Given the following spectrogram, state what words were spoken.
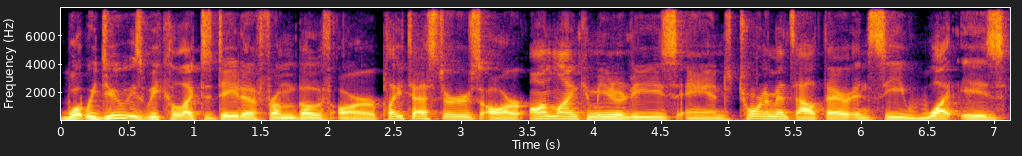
What we do is we collect data from both our playtesters, our online communities, and tournaments out there and see what is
